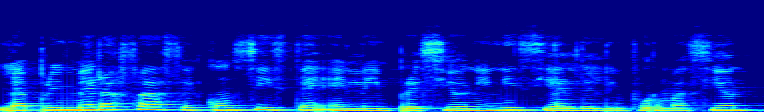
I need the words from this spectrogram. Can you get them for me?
La primera fase consiste en la impresión inicial de la información,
